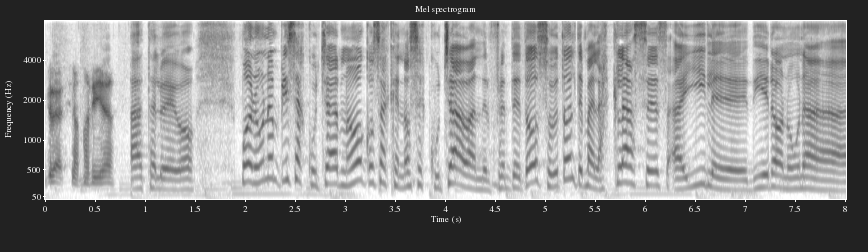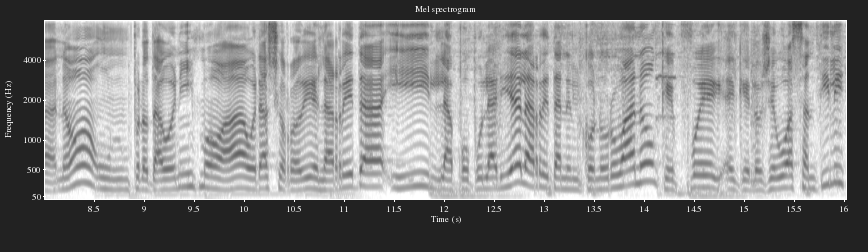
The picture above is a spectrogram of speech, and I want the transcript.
Gracias, María. Hasta luego. Bueno, uno empieza a escuchar, ¿no? Cosas que no se escuchaban del Frente de Todos, sobre todo el tema de las clases. Ahí le dieron una, ¿no? un protagonismo a Horacio Rodríguez Larreta y la popularidad de Larreta en el conurbano, que fue el que lo llevó a Santilli,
